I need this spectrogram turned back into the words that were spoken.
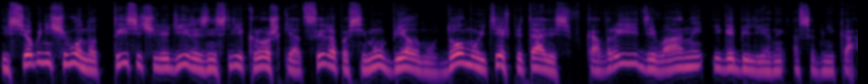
И все бы ничего, но тысячи людей разнесли крошки от сыра по всему Белому дому, и те впитались в ковры, диваны и гобелены особняка.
